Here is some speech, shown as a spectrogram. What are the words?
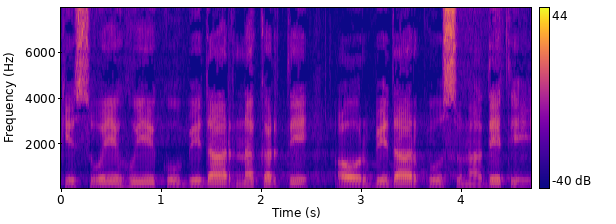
کہ سوئے ہوئے کو بیدار نہ کرتے اور بیدار کو سنا دیتے،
